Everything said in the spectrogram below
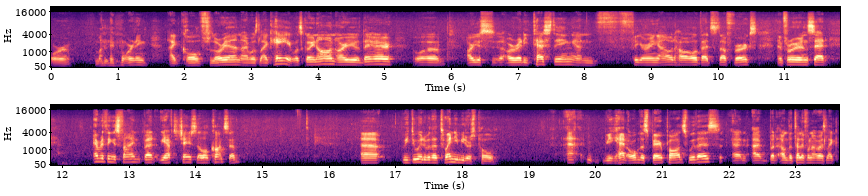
or Monday morning, I called Florian. I was like, "Hey, what's going on? Are you there? Uh, are you already testing and figuring out how all that stuff works?" And Florian said, "Everything is fine, but we have to change the whole concept. Uh, we do it with a 20 meters pole." Uh, we had all the spare parts with us, and I, but on the telephone I was like,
